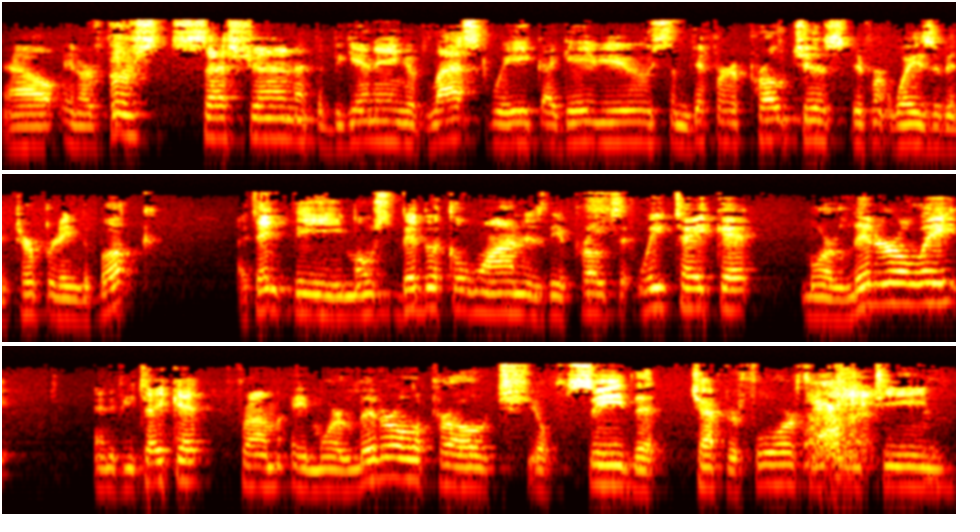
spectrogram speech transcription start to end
Now, in our first session at the beginning of last week, I gave you some different approaches, different ways of interpreting the book. I think the most biblical one is the approach that we take it more literally. And if you take it from a more literal approach, you'll see that chapter 4 through 18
